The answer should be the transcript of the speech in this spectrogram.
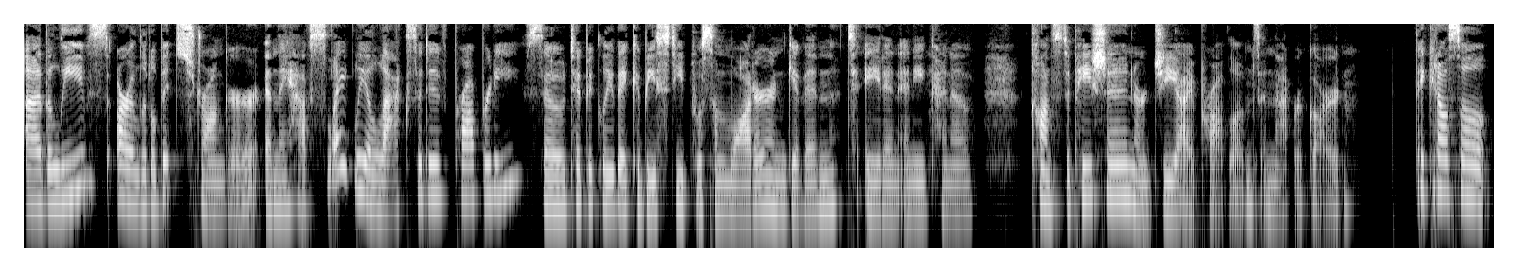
Uh, the leaves are a little bit stronger and they have slightly a laxative property. So typically they could be steeped with some water and given to aid in any kind of constipation or GI problems in that regard. They could also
